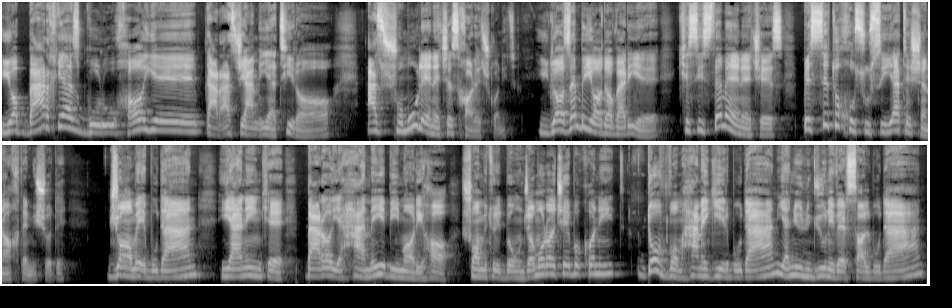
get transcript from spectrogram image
یا برخی از گروه های در از جمعیتی را از شمول NHS خارج کنید. لازم به یادآوریه که سیستم NHS به سه تا خصوصیت شناخته می شده جامع بودن یعنی اینکه برای همه بیماری ها شما می‌تونید به اونجا مراجعه بکنید. دوم همه گیر بودن یعنی یونیورسال بودن.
